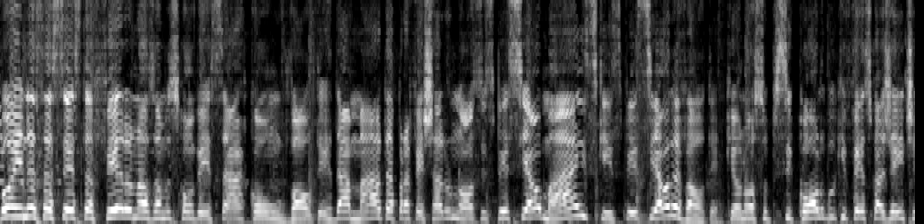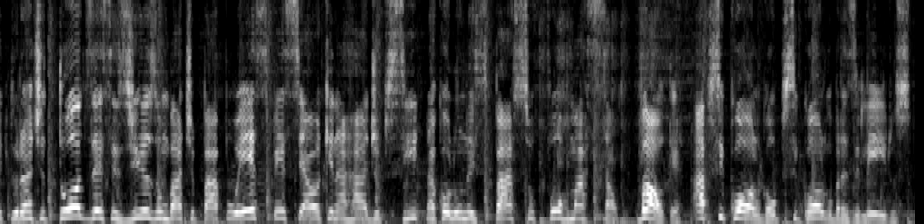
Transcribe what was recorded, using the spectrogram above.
Bom, e nessa sexta-feira nós vamos conversar com o Walter da Mata para fechar o nosso especial, mais que especial, né, Walter? Que é o nosso psicólogo que fez com a gente durante todos esses dias um bate-papo especial aqui na Rádio Psi, na coluna Espaço Formação. Walter, a psicóloga ou psicólogo brasileiros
